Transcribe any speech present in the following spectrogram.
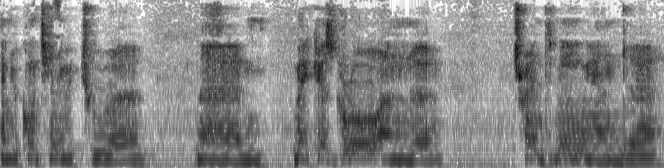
and you continue to uh, um, make us grow and uh, strengthening and. Uh,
